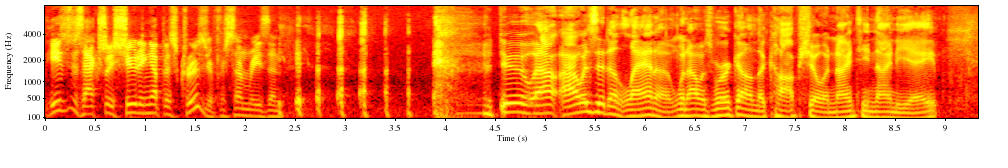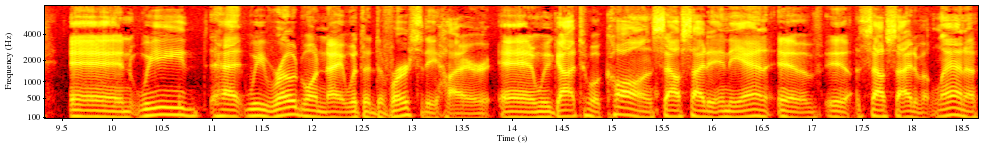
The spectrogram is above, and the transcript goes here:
he's just actually shooting up his cruiser for some reason. Dude, I, I was in Atlanta when I was working on the cop show in 1998, and we had we rode one night with a diversity hire, and we got to a call on south side of Indiana, uh, south side of Atlanta,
